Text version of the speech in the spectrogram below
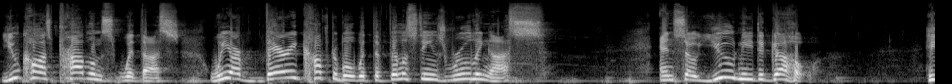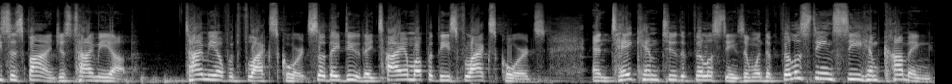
you cause problems with us. We are very comfortable with the Philistines ruling us. And so you need to go. He says, Fine, just tie me up. Tie me up with flax cords. So they do. They tie him up with these flax cords and take him to the Philistines. And when the Philistines see him coming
